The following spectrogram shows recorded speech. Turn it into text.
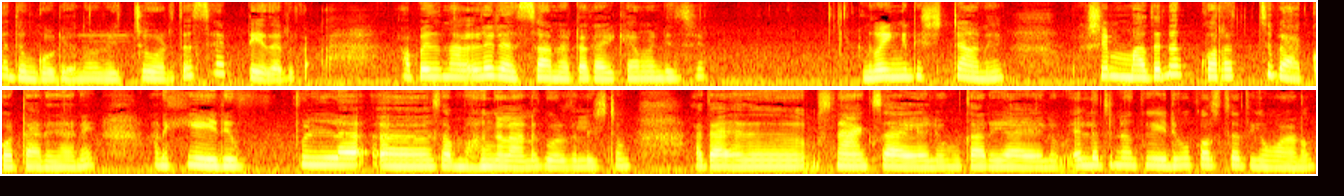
അതും കൂടി ഒന്ന് ഒഴിച്ചു കൊടുത്ത് സെറ്റ് ചെയ്തെടുക്കുക. അപ്പോൾ ഇത് നല്ല രസമാണ് കേട്ടോ കഴിക്കാൻ വേണ്ടിയിട്ട്. എനിക്ക് ഭയങ്കര ഇഷ്ടമാണ് പക്ഷെ മധുരം കുറച്ച് ബാക്കോട്ടാണ് ഞാൻ. എനിക്ക് എരിവുള്ള സംഭവങ്ങളാണ് കൂടുതലിഷ്ടം അതായത് സ്നാക്സ് ആയാലും കറി ആയാലും എല്ലാത്തിനൊക്കെ എരിവ് കുറച്ചധികം വേണം.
